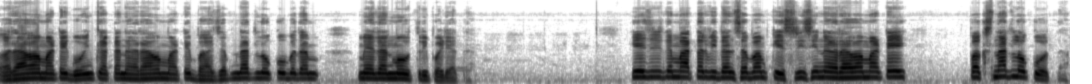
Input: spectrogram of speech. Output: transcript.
હરાવવા માટે, ગોવિંદ કાકાને હરાવવા માટે ભાજપના જ લોકો બધા મેદાનમાં ઉતરી પડ્યા હતા. એ જ રીતે માતર વિધાનસભામાં કેસરીસિંહને હરાવવા માટે પક્ષના જ લોકો હતા.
